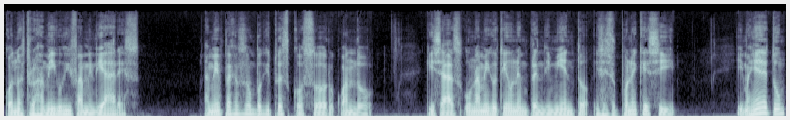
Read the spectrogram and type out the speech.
Con nuestros amigos y familiares. A mí me pasa un poquito escosor cuando quizás un amigo tiene un emprendimiento y se supone que sí. Imagínate tú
